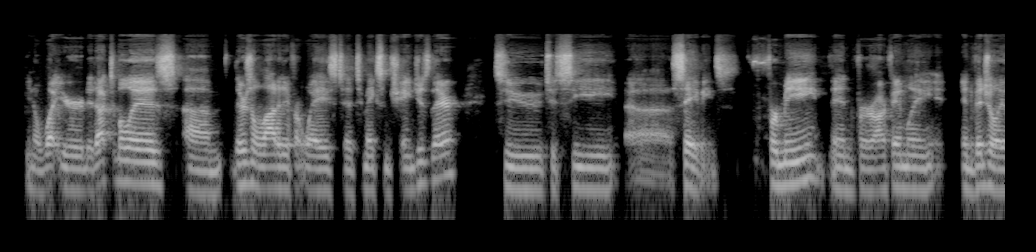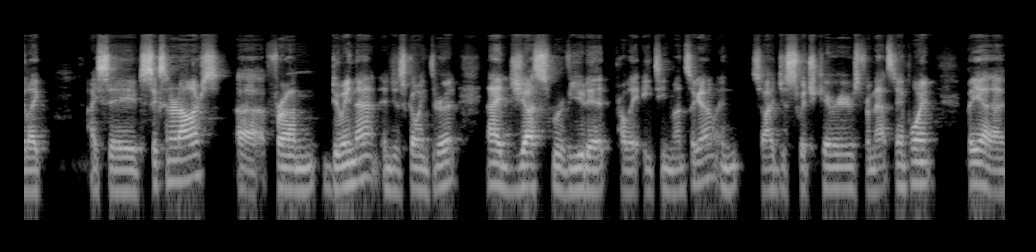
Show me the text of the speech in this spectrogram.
you know, what your deductible is. Um, there's a lot of different ways to, to make some changes there to to see uh, savings. For me and for our family individually like i saved $600 uh, from doing that and just going through it. And i just reviewed it probably 18 months ago and so i just switched carriers from that standpoint. But yeah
